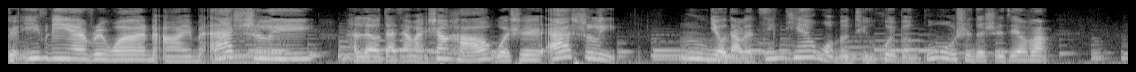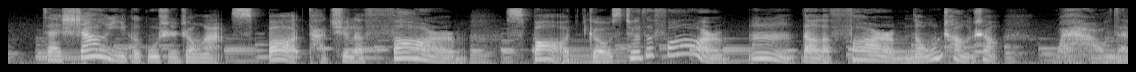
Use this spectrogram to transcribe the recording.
Good evening, everyone. I'm Ashley. Hello，大家晚上好，我是 Ashley。嗯，又到了今天我们听绘本故事的时间了。在上一个故事中啊，Spot 他去了 farm。Spot goes to the farm。嗯，到了 farm 农场上。 哇哦，在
